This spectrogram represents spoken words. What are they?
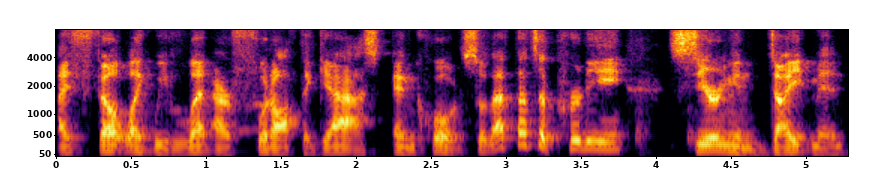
I felt like we let our foot off the gas, end quote. So that that's a pretty searing indictment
